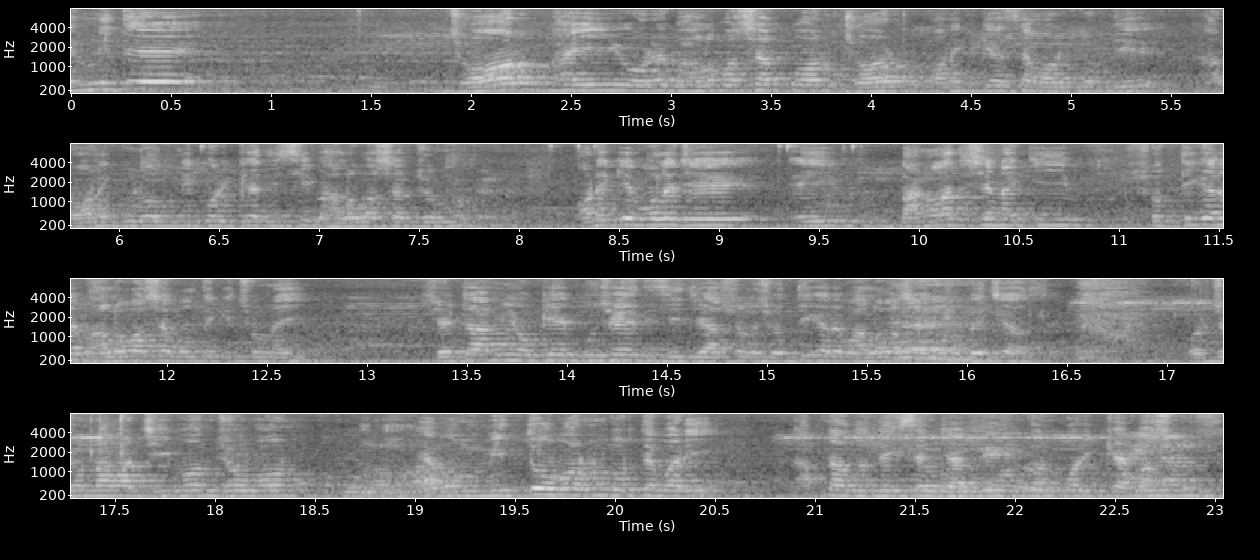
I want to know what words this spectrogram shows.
এমনিতে ঝড় ভাই, ওরে ভালোবাসার পর ঝড় অনেক গেছে আমার উপর দিয়ে, আর অনেকগুলো অগ্নি পরীক্ষা দিছি ভালোবাসার জন্য। অনেকে বলে যে এই বাংলাদেশে নাকি সত্যিকারের ভালোবাসা বলতে কিছু নাই। সেটা আমি ওকে বুঝিয়ে দিছি যে আসলে সত্যিকারের ভালোবাসা বেঁচে আছে। ওর জন্য আমার জীবন যৌবন এবং মৃত্যুও বরণ করতে পারি। আপনারা তো দেখছেন যে আমি কোন পরীক্ষায় পাস করছি।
